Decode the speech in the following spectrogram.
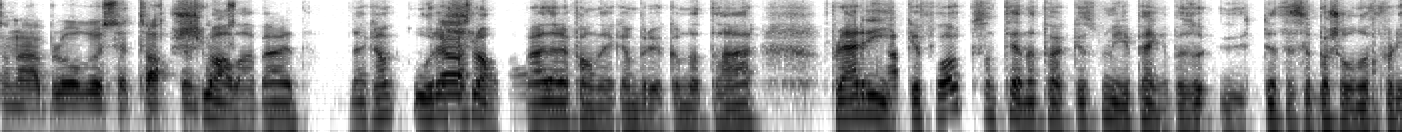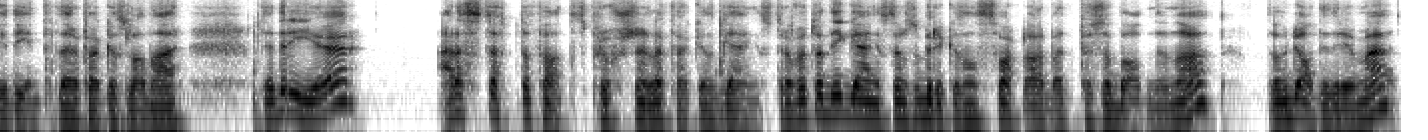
sånne blåruss har tatt. Slavearbeid. Kan, ordet Ja. slavearbeid er det faen jeg kan bruke om dette her. For det er rike folk som tjener fuckings mye penger på å utnytte disse personene fordi de inntil fuckings landet her. Det dere gjør, er å støtte faktisk profesjonelle fuckings gangstere. Vet du, De gangsterne som bruker sånn svart arbeid, pusser badene dine, det er det de driver med.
